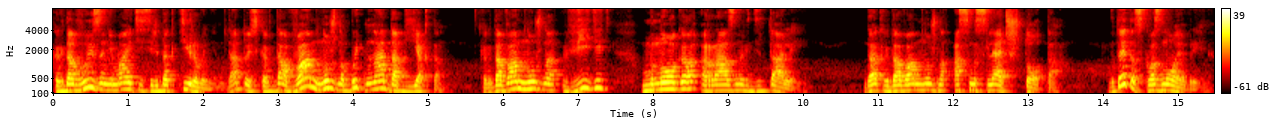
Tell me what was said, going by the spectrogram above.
когда вы занимаетесь редактированием, да, то есть когда вам нужно быть над объектом, когда вам нужно видеть много разных деталей, да, когда вам нужно осмыслять что-то. Вот это сквозное время.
